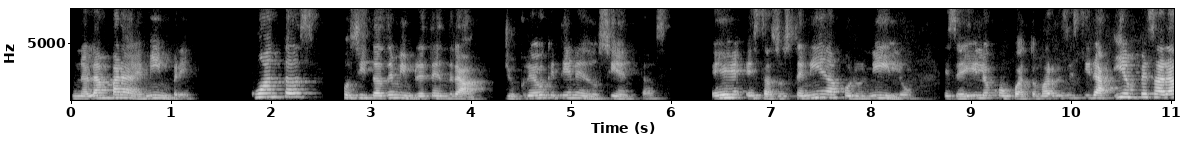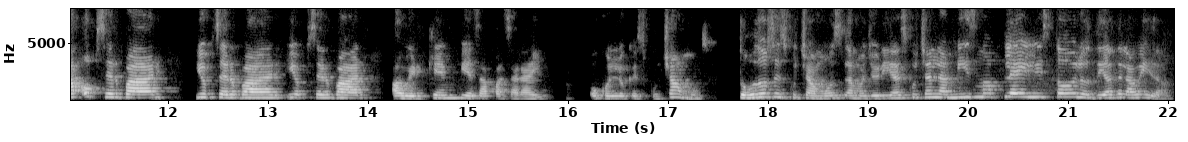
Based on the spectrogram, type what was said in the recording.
una lámpara de mimbre. ¿Cuántas cositas de mimbre tendrá? Yo creo que tiene 200. Eh, está sostenida por un hilo. Ese hilo con cuánto más resistirá. Y empezar a observar y observar y observar a ver qué empieza a pasar ahí o con lo que escuchamos. todos escuchamos, la mayoría escuchan la misma playlist todos los días de la vida.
